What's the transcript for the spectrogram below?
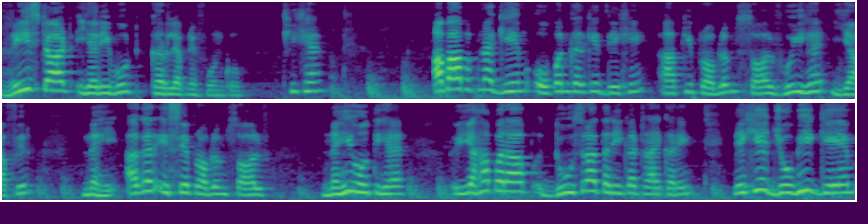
रीस्टार्ट या रिबूट कर ले अपने फ़ोन को, ठीक है? अब आप अपना गेम ओपन करके देखें, आपकी प्रॉब्लम सॉल्व हुई है या फिर नहीं। अगर इससे प्रॉब्लम सॉल्व नहीं होती है तो यहाँ पर आप दूसरा तरीका ट्राई करें। देखिए, जो भी गेम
